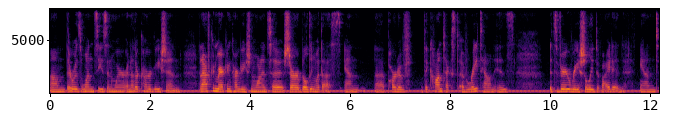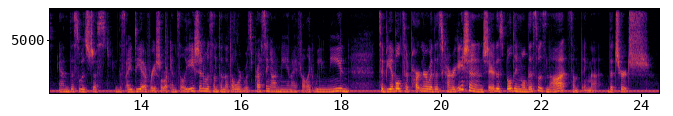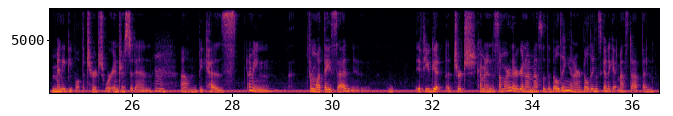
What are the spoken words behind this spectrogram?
Um, there was one season where another congregation, an African American congregation, wanted to share a building with us, and uh, part of the context of Raytown is it's very racially divided. And and this was just this idea of racial reconciliation was something that the lord was pressing on me. And i felt like we need to be able to partner with this congregation and share this building. Well this was not something that the church many people at the church were interested in. Mm. um, because i mean from what they said if you get a church coming into somewhere they're going to mess with the building and our building's going to get messed up. And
